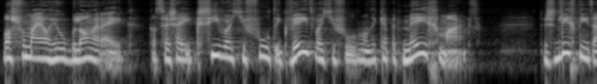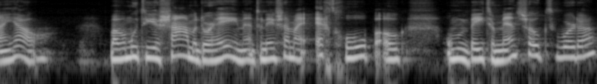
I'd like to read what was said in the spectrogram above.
was voor mij al heel belangrijk. Dat zij zei: Ik zie wat je voelt, ik weet wat je voelt, want ik heb het meegemaakt. Dus het ligt niet aan jou. Maar we moeten hier samen doorheen. En toen heeft zij mij echt geholpen ook om een beter mens ook te worden,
